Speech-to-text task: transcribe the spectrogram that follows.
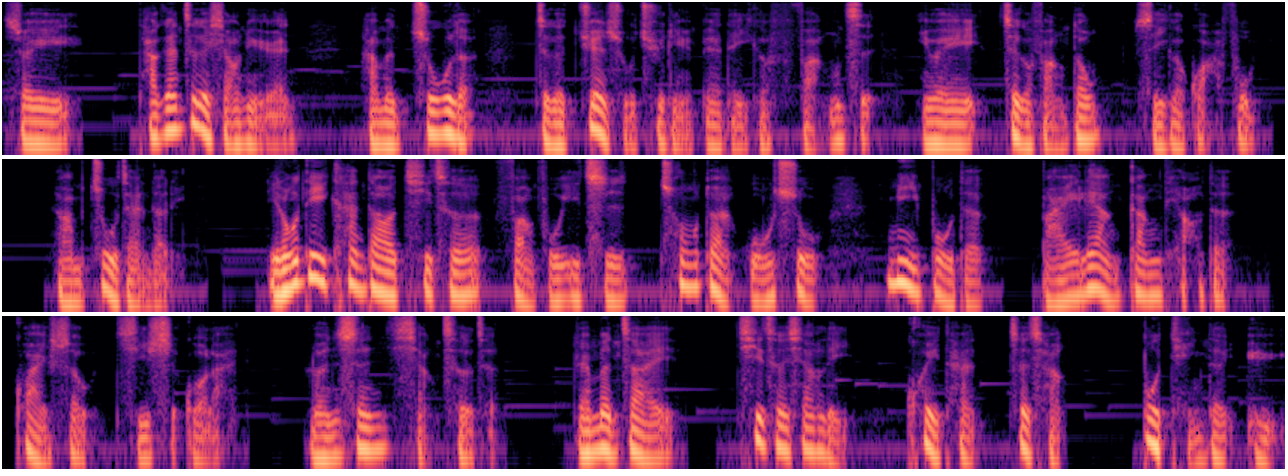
所以，他跟这个小女人，他们租了这个眷属区里面的一个房子，因为这个房东是一个寡妇，他们住在那里。李龙第看到汽车仿佛一只冲断无数密布的白亮钢条的怪兽疾驶过来，轮声响彻着，人们在汽车厢里窥探这场不停的雨。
